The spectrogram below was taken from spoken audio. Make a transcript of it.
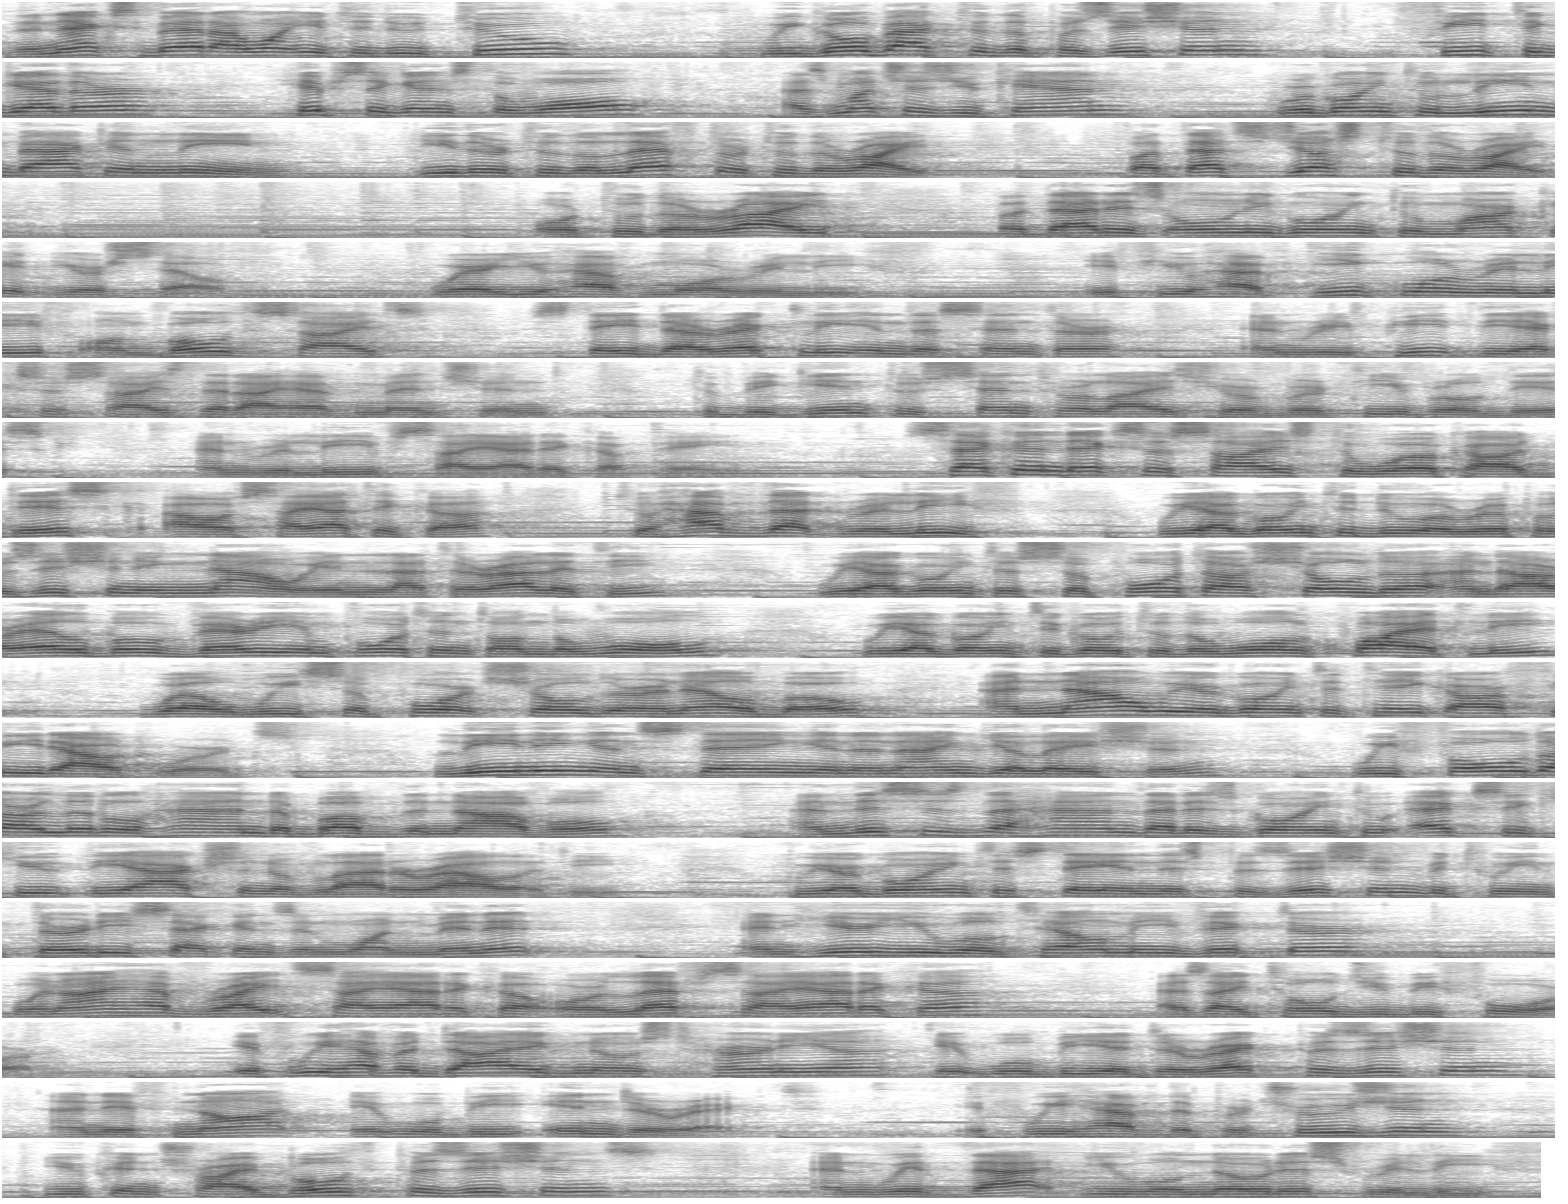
The next bet, I want you to do two. We go back to the position, feet together, hips against the wall, as much as you can. We're going to lean back and lean, either to the left or to the right, but that's just to the right. Or to the right, but that is only going to market yourself where you have more relief. If you have equal relief on both sides, stay directly in the center and repeat the exercise that I have mentioned to begin to centralize your vertebral disc and relieve sciatica pain. Second exercise to work our disc, our sciatica, to have that relief, we are going to do a repositioning now in laterality. We are going to support our shoulder and our elbow, very important on the wall. We are going to go to the wall quietly. Well, we support shoulder and elbow. And now we are going to take our feet outwards. Leaning and staying in an angulation, we fold our little hand above the navel, and this is the hand that is going to execute the action of laterality. We are going to stay in this position between 30 seconds and one minute. And here you will tell me, Victor, when I have right sciatica or left sciatica, as I told you before. If we have a diagnosed hernia, it will be a direct position, and if not, it will be indirect. If we have the protrusion, you can try both positions, and with that, you will notice relief.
